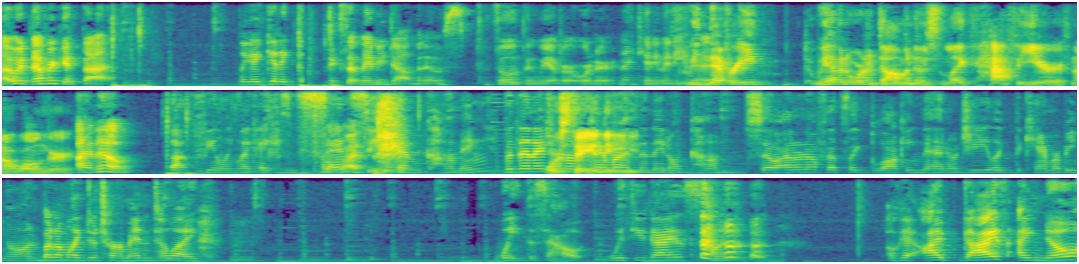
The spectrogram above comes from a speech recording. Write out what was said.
I would never get that, Like I get a except maybe Domino's. That's the only thing we ever order, and I can't even eat We it. never eat. We haven't ordered Domino's in like half a year, if not longer. I know. gut feeling. Like I can so sense them coming, but then I Or turn on stay the in to camera and then they don't come. So I don't know if that's like blocking the energy, like the camera being on. But I'm like determined to like wait this out with you guys. on- okay, I guys, I know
